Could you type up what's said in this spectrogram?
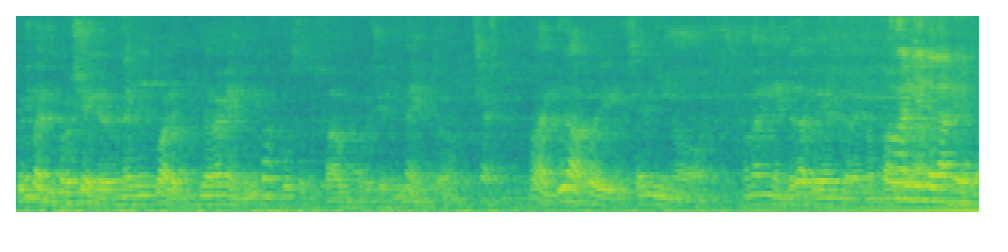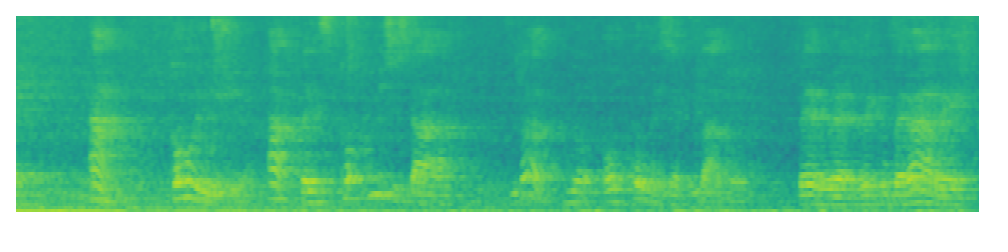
prima di procedere ad un eventuale pignoramento di qualcosa si fa un procedimento, certo. poi al di là poi Serino non ha niente da perdere, non, non ha niente da perdere. Ah, come riuscire? Ah, penso, come si sta attivando o come si è attivato per recuperare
